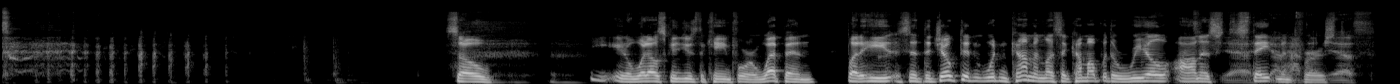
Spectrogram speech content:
So, you know, what else could you use the cane for? A weapon. But he said the joke didn't wouldn't come unless I come up with a real honest Yeah, statement have that, first, Yes.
